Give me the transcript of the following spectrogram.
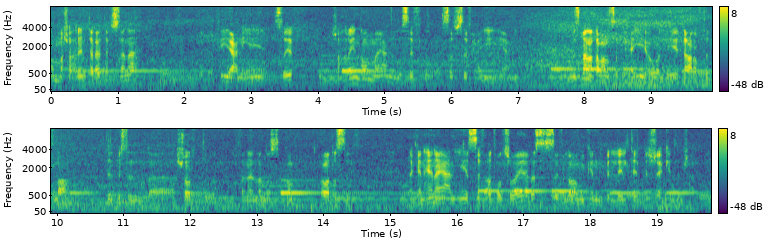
هم شهرين ثلاثة في السنة. بيبقى في يعني إيه صيف. شهرين هم يعني اللي صيف صيف صيف حقيقي يعني. بالنسبة لنا طبعا الصيف الحقيقي هو اللي إيه تعرف تطلع تلبس الشورت والفانيلا نص كم. هو ده الصيف. لكن هنا يعني إيه الصيف أطول شوية بس الصيف اللي هو ممكن بالليل تلبس جاكيت ومش عارف إيه.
